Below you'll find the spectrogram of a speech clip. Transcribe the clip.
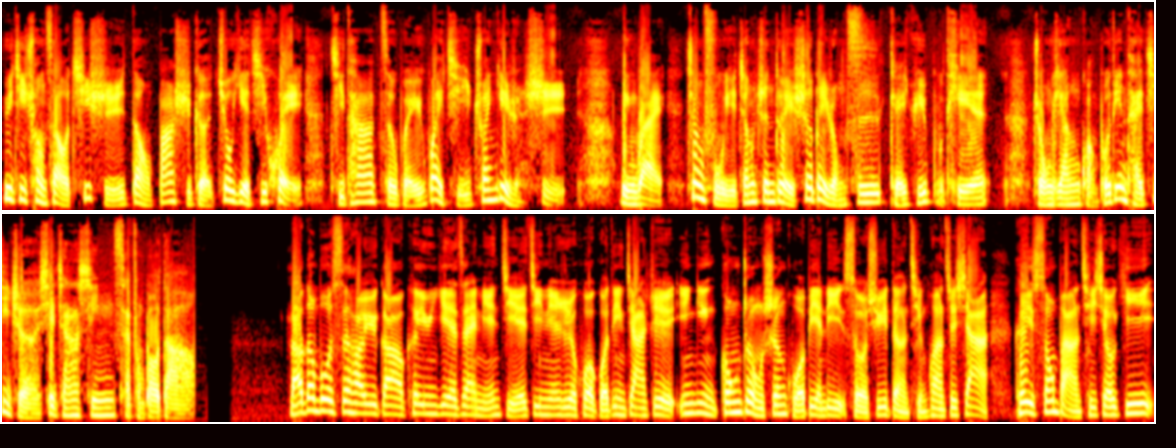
预计创造七十到八十个就业机会，其他则为外籍专业人士。另外，政府也将针对设备融资给予补贴。中央广播电台记者谢嘉欣采访报道。劳动部四号预告，客运业在年节纪念日或国定假日，因应公众生活便利所需等情况之下，可以松绑七休一，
